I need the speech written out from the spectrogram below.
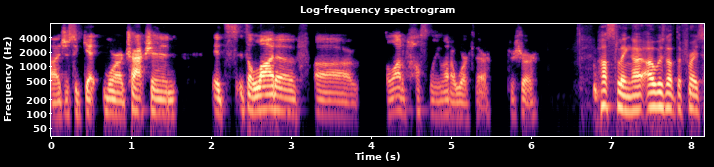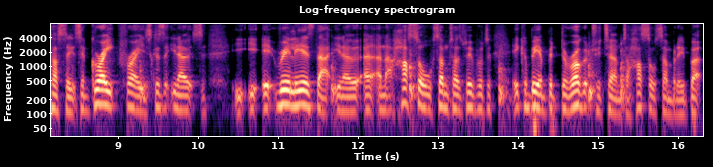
uh, just to get more attraction. It's it's a lot of uh, a lot of hustling a lot of work there for sure hustling I, I, always love the phrase hustling. It's a great phrase because you know it's it really is that you know and a hustle sometimes people to, it could be a bit derogatory term to hustle somebody but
